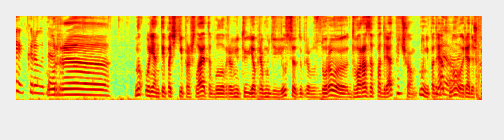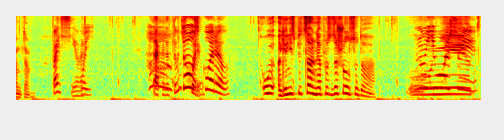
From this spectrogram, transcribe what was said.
Круто. Ура! Ну, Ульян, ты почти прошла, это было прям, ты- я прям удивился, ты прям здорово, два раза подряд причем, ну не подряд, Да. но рядышком там. Спасибо. Ой, Так, это ты кто ускорил? ускорил? Ой, а я не специально, я просто зашел сюда. Ну, О, Ёши! Нет,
